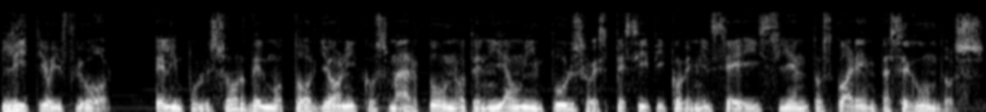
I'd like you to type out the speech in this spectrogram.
litio y flúor. El impulsor del motor iónico Smart 1 tenía un impulso específico de 1640 segundos.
